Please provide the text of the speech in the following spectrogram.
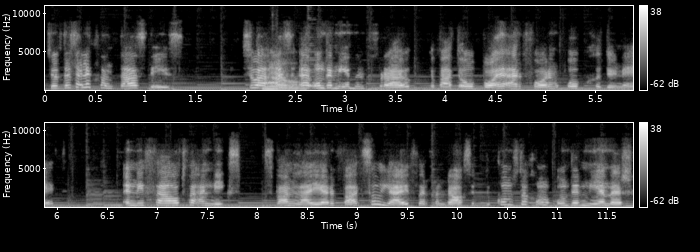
So dit is eintlik fantasties. So ja. as 'n ondernemer vrou wat al baie ervaring opgedoen het in die veld van Aniek spanleier, wat sal jy vir vandag se toekomstige ondernemers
